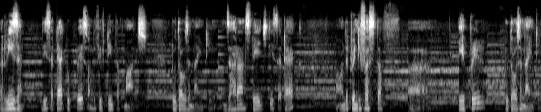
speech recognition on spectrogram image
a reason. This attack took place on the 15th of March 2019. Zahran staged this attack on the 21st of uh, April 2019.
